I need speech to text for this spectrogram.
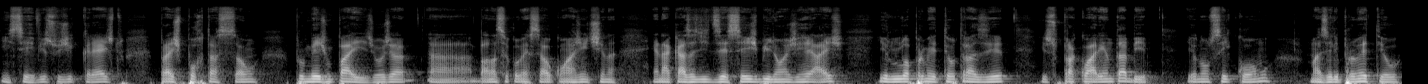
em serviços de crédito para exportação para o mesmo país. Hoje a, a, balança comercial com a Argentina é na casa de 16 bilhões de reais e Lula prometeu trazer isso para 40 bi. Eu não sei como, mas ele prometeu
